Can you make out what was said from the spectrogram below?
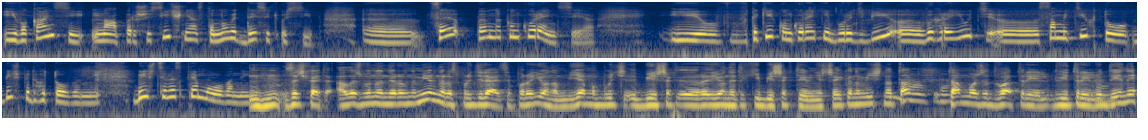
і вакансій на 1 січня становить 10 осіб. Це певна конкуренція конференція. І в такій конкурентній боротьбі е, виграють е, саме ті, хто більш підготовлений, більш цілеспрямований. Угу. Зачекайте, але ж воно нерівномірно розподіляється по районам. Є, мабуть, більш райони такі більш активніші економічно, так? Да, да. Там може 2-3 людини,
